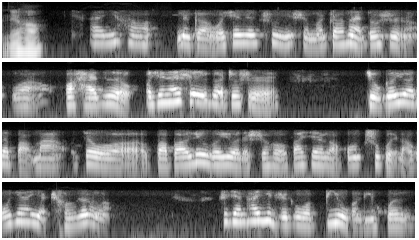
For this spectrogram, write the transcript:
您好，哎，你好，那个我现在处于什么状态？都是我我孩子，我现在是一个就是九个月的宝妈，在我宝宝六个月的时候发现老公出轨，老公现在也承认了。之前他一直给我逼我离婚，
